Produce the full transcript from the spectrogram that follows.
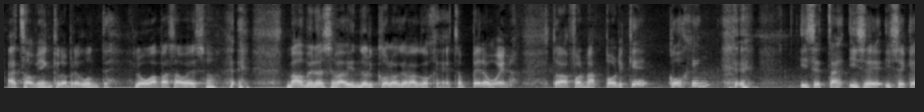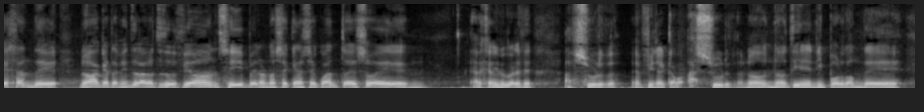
Ha estado bien que lo pregunte. Luego ha pasado eso. Más o menos se va viendo el color que va a coger esto. Pero bueno, de todas formas, ¿por qué cogen y se están y se, y se quejan de no acatamiento de la constitución? Sí, pero no sé qué, no sé cuánto. Eso es. Es que a mí me parece absurdo. En fin, al cabo, absurdo. No, no tiene ni por dónde.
